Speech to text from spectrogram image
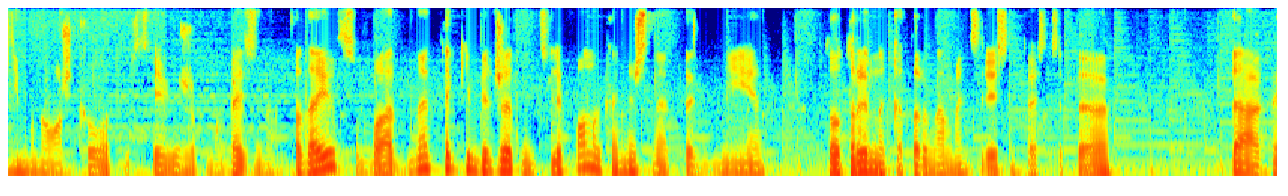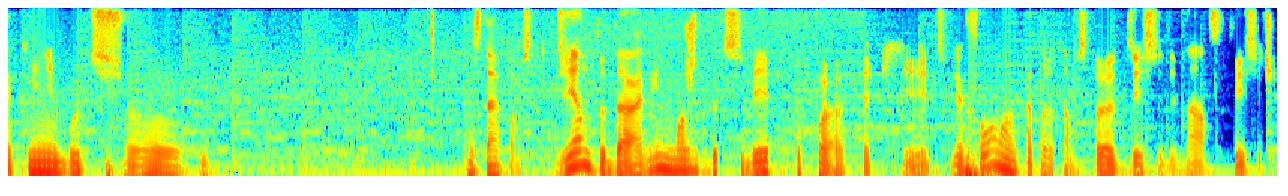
немножко, вот, то есть я вижу в магазинах продаются БАДы, но это такие бюджетные телефоны, конечно, это не тот рынок, который нам интересен, то есть это, да, какие-нибудь, э, не знаю, там студенты, да, они, может быть, себе и покупают такие телефоны, которые там стоят 10-12 тысяч,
